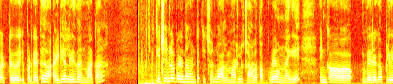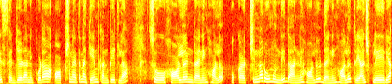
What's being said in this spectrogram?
బట్ ఇప్పటికైతే ఐడియా లేదనమాట కిచెన్లో పెడదామంటే కిచెన్లో అలమార్లు చాలా తక్కువే ఉన్నాయి. ఇంకా వేరేగా ప్లేస్ సెట్ చేయడానికి కూడా ఆప్షన్ అయితే నాకేం కనిపించట్లా so hall and dining hall ఒక చిన్న రూమ్ ఉంది. దాన్నే హాల్ డైనింగ్ హాల్ త్రియాంచ్ ప్లే ఏరియా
